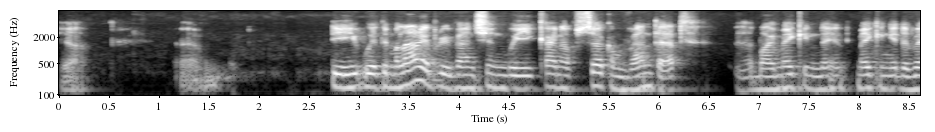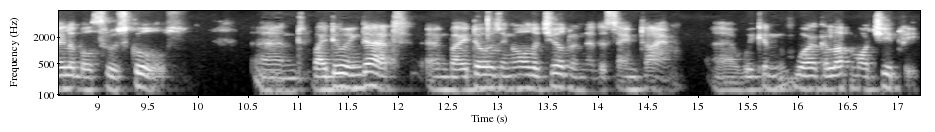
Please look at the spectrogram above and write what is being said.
yeah. Um, the, with the malaria prevention, we kind of circumvent that uh, by making it, making it available through schools. And by doing that, and by dosing all the children at the same time, uh, we can work a lot more cheaply.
